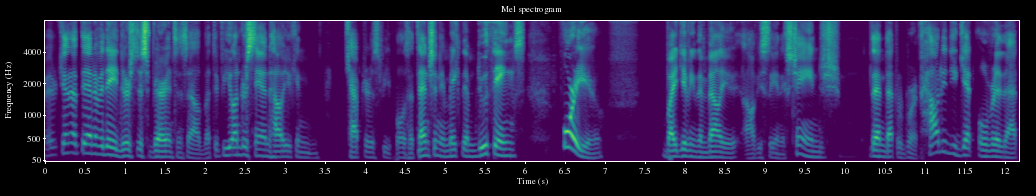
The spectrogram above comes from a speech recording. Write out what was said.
At the end of the day, there's just variance in style. But if you understand how you can capture people's attention and make them do things for you by giving them value, obviously in exchange, then that would work. How did you get over that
